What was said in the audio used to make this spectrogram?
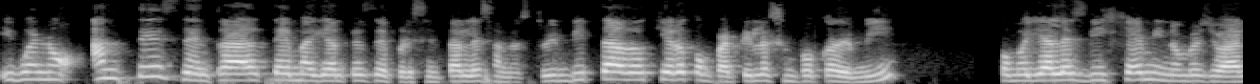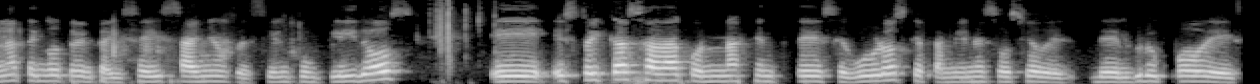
Y bueno, antes de entrar al tema y antes de presentarles a nuestro invitado, quiero compartirles un poco de mí. Como ya les dije, mi nombre es Joana, tengo 36 años recién cumplidos. Eh, estoy casada con un agente de seguros que también es socio del grupo de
